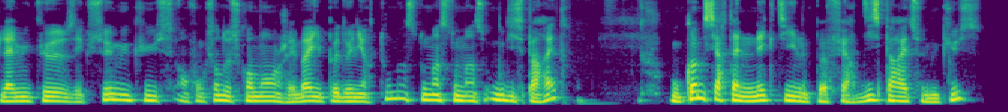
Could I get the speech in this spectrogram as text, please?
la muqueuse et que ce mucus, en fonction de ce qu'on mange, eh ben, il peut devenir tout mince, tout mince, tout mince ou disparaître, ou comme certaines lectines peuvent faire disparaître ce mucus,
